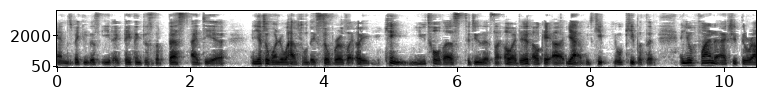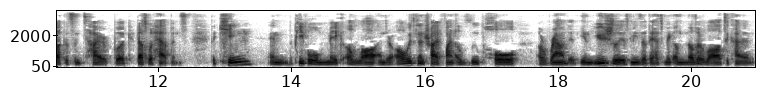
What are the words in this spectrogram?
and is making this edict. They think this is the best idea. And you have to wonder what happens when they sober up. Like, oh, King, you told us to do this. Like, oh, I did. Okay, uh, yeah, we keep we'll keep with it. And you'll find that actually throughout this entire book, that's what happens the king and the people will make a law and they're always going to try to find a loophole around it. And usually it means that they have to make another law to kind of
